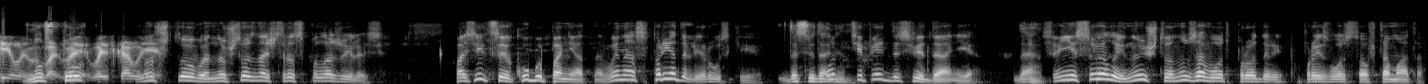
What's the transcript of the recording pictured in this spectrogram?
силы ну, что, войсковые. Ну что вы, ну что значит расположились? Позиция Кубы понятна. Вы нас предали, русские. До свидания. Вот теперь до свидания. Да. С Венесуэлой, ну и что? Ну, завод продали по производству автоматов.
